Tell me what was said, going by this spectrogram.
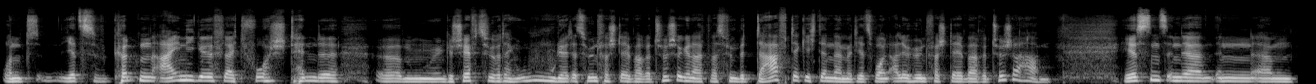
Und jetzt könnten einige, vielleicht Vorstände, ähm, Geschäftsführer denken, uh, der hat jetzt höhenverstellbare Tische genannt. Was für einen Bedarf decke ich denn damit? Jetzt wollen alle höhenverstellbare Tische haben. Erstens in der, in, ähm,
